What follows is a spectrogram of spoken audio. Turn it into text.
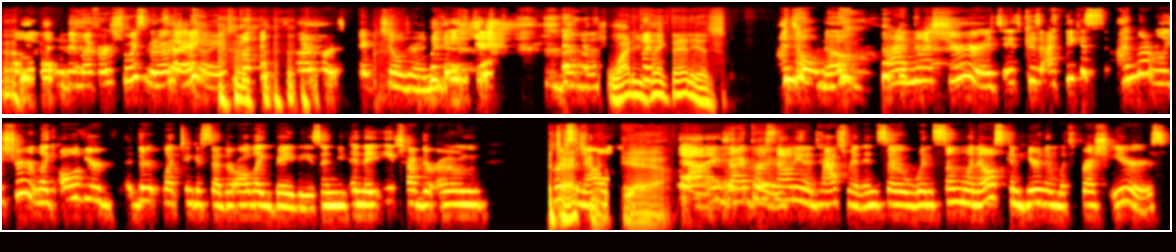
It would have been my first choice, but okay. Exactly. It's not our first pick, children. But Why do you But- think that is? I don't know. I'm not sure. It's it's because I think it's I'm not really sure. Like all of your, they're like Tinka said, they're all like babies, and and they each have their own Attachment. personality. Yeah. Yeah, and exactly. Personality and attachment. And so when someone else can hear them with fresh ears,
